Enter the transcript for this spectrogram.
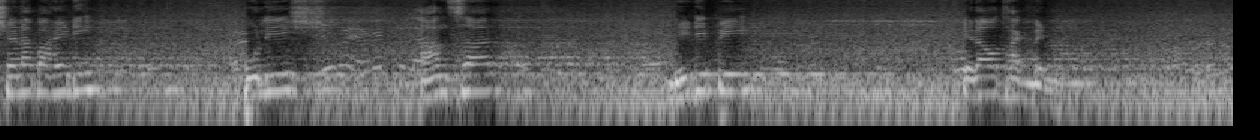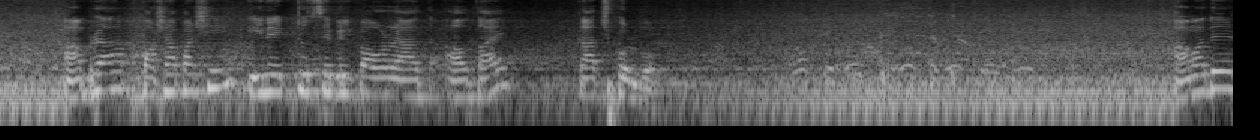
সেনাবাহিনী, পুলিশ, আনসার, ভিডিপি এরাও থাকবেন। আমরা পাশাপাশি ইনেট টু সিভিল পাওয়ারের আওতায় কাজ করব। আমাদের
